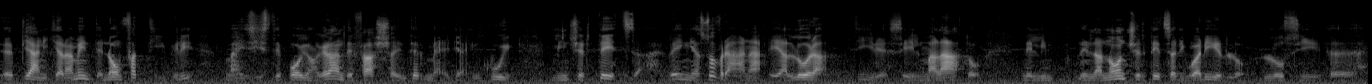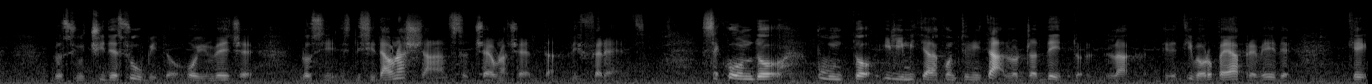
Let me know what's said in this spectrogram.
eh, piani chiaramente non fattibili, ma esiste poi una grande fascia intermedia in cui l'incertezza regna sovrana e allora dire se il malato nella non certezza di guarirlo lo si, eh, lo si uccide subito o invece si, gli si dà una chance, c'è una certa differenza. Secondo punto, i limiti alla continuità, l'ho già detto, la direttiva europea prevede che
